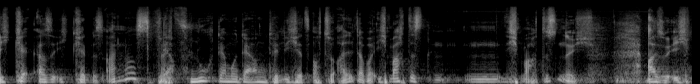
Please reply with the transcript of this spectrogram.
Ich kenn, also ich kenne das anders. Der Vielleicht Fluch der modernen bin ich jetzt auch zu alt, aber ich mache das, mm, ich mach das nicht. Also ich,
